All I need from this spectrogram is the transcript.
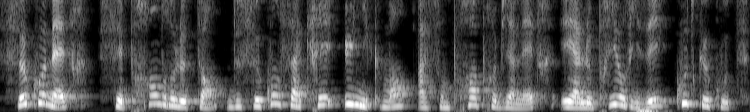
Se connaître, c'est prendre le temps de se consacrer uniquement à son propre bien-être et à le prioriser coûte que coûte,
